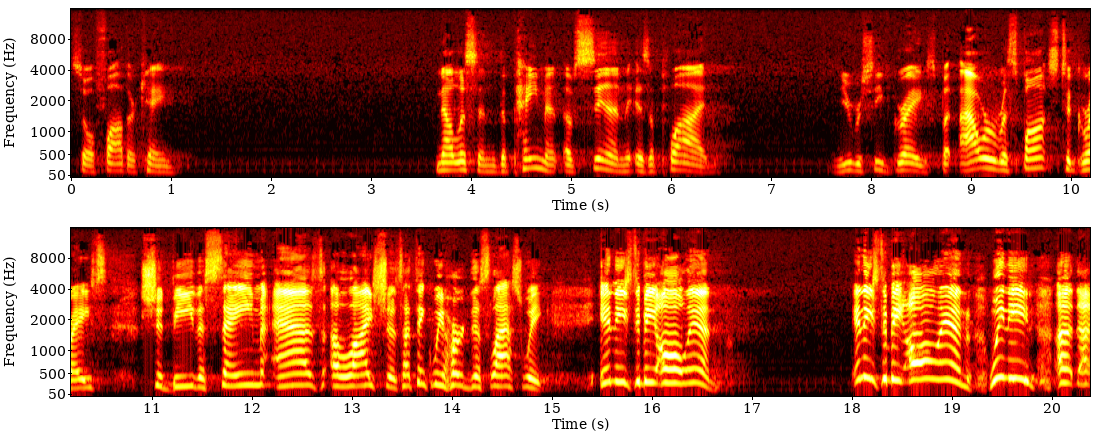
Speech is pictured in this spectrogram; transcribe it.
So a father came. Now, listen, the payment of sin is applied you receive grace. But our response to grace should be the same as Elisha's. I think we heard this last week. It needs to be all in. It needs to be all in. We need uh, uh,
